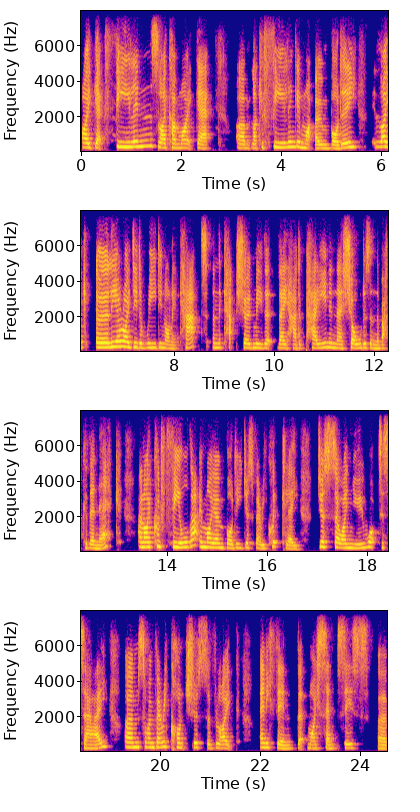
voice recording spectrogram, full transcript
I get feelings, like I might get um, like a feeling in my own body. Like earlier, I did a reading on a cat, and the cat showed me that they had a pain in their shoulders and the back of their neck. And I could feel that in my own body just very quickly, just so I knew what to say. Um, so I'm very conscious of like, anything that my senses uh,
